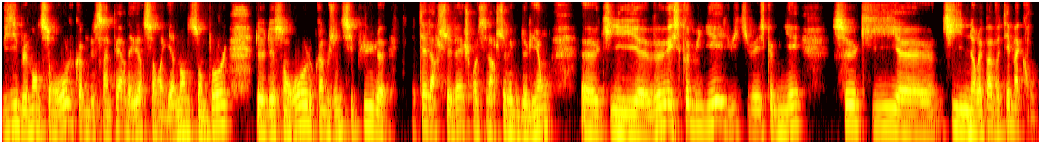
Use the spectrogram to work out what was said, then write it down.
visiblement de son rôle, comme le Saint-Père d'ailleurs sort également de son pôle, de, de, son rôle, comme je ne sais plus le tel archevêque, je crois que c'est l'archevêque de Lyon, euh, qui euh, veut excommunier, lui qui veut excommunier ceux qui, euh, qui n'auraient pas voté Macron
